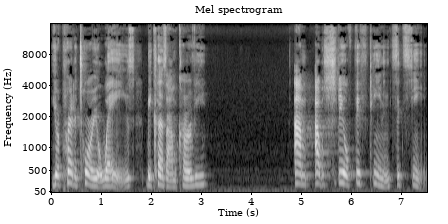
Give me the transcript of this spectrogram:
your predatory ways because I'm curvy. I'm I was still 15 and 16.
